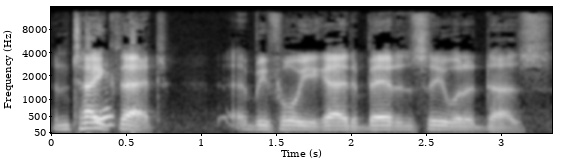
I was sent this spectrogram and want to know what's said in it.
and take that uh, before you go to bed and see what it does.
